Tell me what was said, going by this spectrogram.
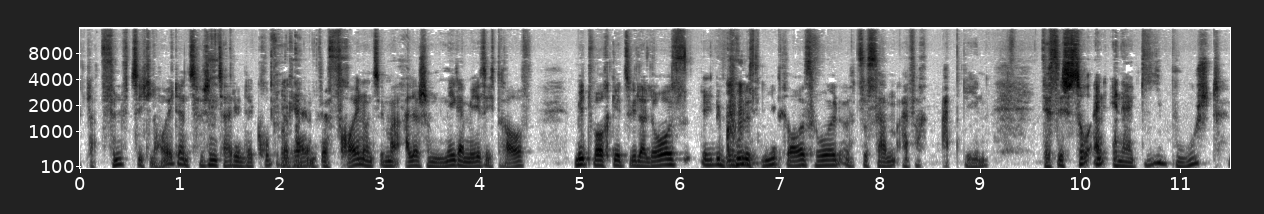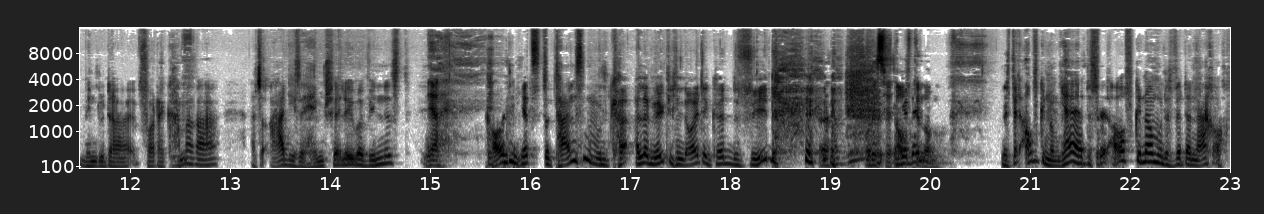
ich glaube, 50 Leute inzwischen in der Gruppe okay. dabei und wir freuen uns immer alle schon megamäßig drauf, Mittwoch geht's wieder los, irgendein mhm. cooles Lied rausholen und zusammen einfach abgehen. Das ist so ein Energieboost, wenn du da vor der Kamera, also A, diese Hemmschwelle überwindest. Ja. Traue dich jetzt zu tanzen und alle möglichen Leute können das sehen. Und es wird aufgenommen. Das wird aufgenommen, ja, ja, das wird aufgenommen und das wird danach auch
